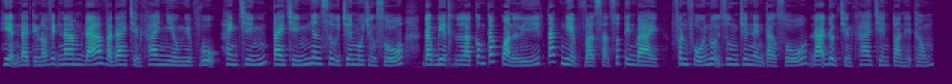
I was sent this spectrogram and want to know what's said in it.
Hiện Đài Tiếng Nói Việt Nam đã và đang triển khai nhiều nghiệp vụ hành chính, tài chính, nhân sự trên môi trường số, đặc biệt là công tác quản lý, tác nghiệp và sản xuất tin bài, phân phối nội dung trên nền tảng số đã được triển khai trên toàn hệ thống.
